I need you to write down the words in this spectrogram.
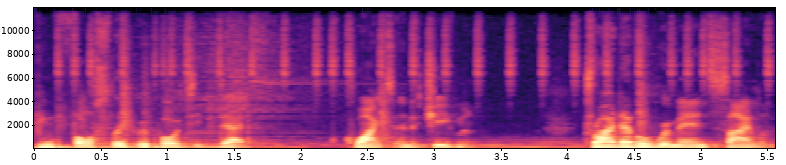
been falsely reported dead. Quite an achievement. Tri-Devil remained silent.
